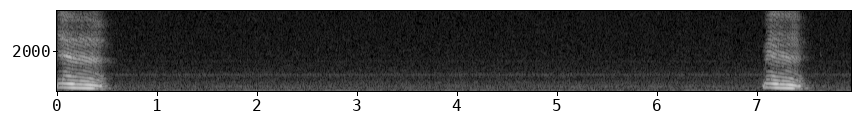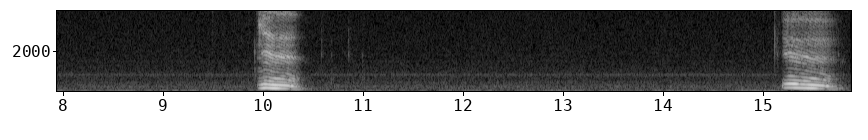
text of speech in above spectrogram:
ええー、ええええええ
